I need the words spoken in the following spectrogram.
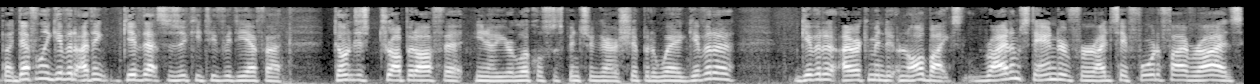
But definitely give it. I think give that Suzuki 250F a. Don't just drop it off at you know your local suspension guy or ship it away. Give it a, give it a. I recommend it on all bikes. Ride them standard for I'd say four to five rides,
